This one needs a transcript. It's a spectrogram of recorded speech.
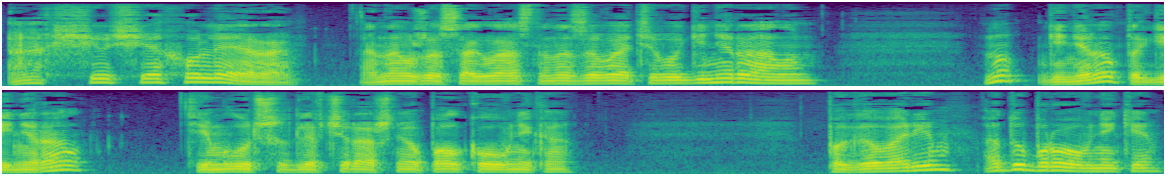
Ах, щучья холера! Она уже согласна называть его генералом. Ну, генерал-то генерал, тем лучше для вчерашнего полковника. Поговорим о Дубровнике,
